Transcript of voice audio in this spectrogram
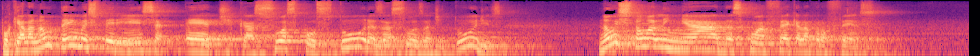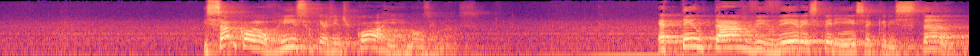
Porque ela não tem uma experiência ética, as suas posturas, as suas atitudes não estão alinhadas com a fé que ela professa. E sabe qual é o risco que a gente corre, irmãos e irmãs? É tentar viver a experiência cristã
